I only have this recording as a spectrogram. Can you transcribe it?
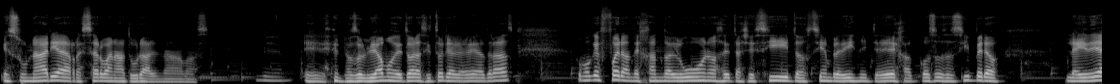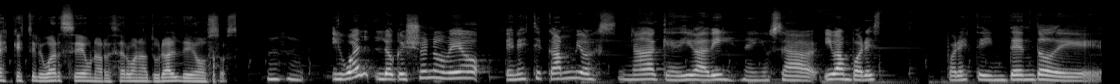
es un área de reserva natural nada más. Bien. Eh, nos olvidamos de todas las historias que había atrás. Como que fueron dejando algunos detallecitos, siempre Disney te deja cosas así, pero la idea es que este lugar sea una reserva natural de osos. Igual lo que yo no veo en este cambio es nada que diga Disney. O sea, iban por, es- por este intento de,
